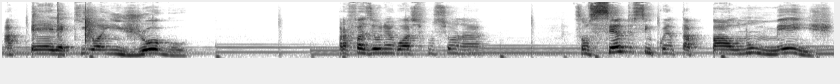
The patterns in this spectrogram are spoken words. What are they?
a pele aqui ó, em jogo para fazer o negócio funcionar. São 150 pau num mês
